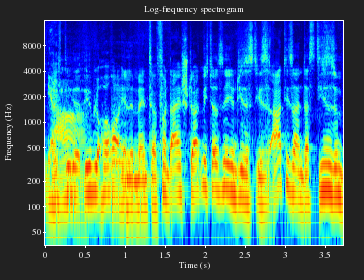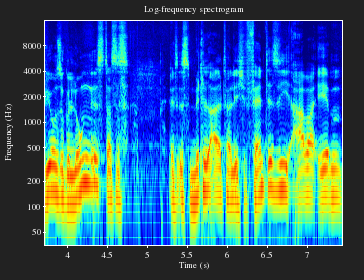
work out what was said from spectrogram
Ja. Richtige, üble Horrorelemente. Von daher stört mich das nicht. Und dieses, dieses Art-Design, dass diese Symbiose gelungen ist, dass es es ist mittelalterliche Fantasy, aber eben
